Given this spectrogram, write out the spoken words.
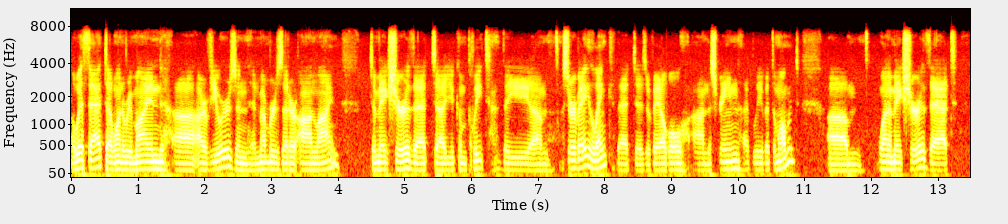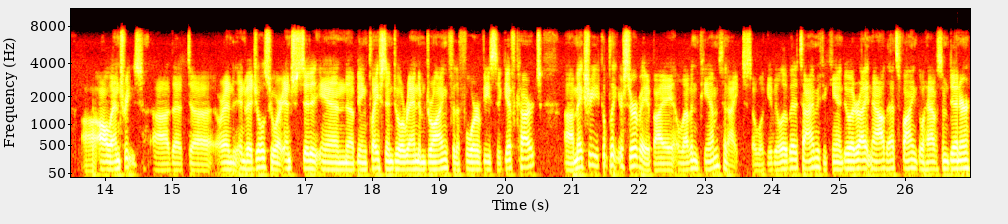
with that, I want to remind uh, our viewers and, and, members that are online to make sure that you complete the um, survey link that is available on the screen, I believe, at the moment. Um, want to make sure that all entries uh, that uh, or individuals who are interested in being placed into a random drawing for the four Visa gift cards. make sure you complete your survey by 11 p.m. tonight. So we'll give you a little bit of time. If you can't do it right now, that's fine. Go have some dinner.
